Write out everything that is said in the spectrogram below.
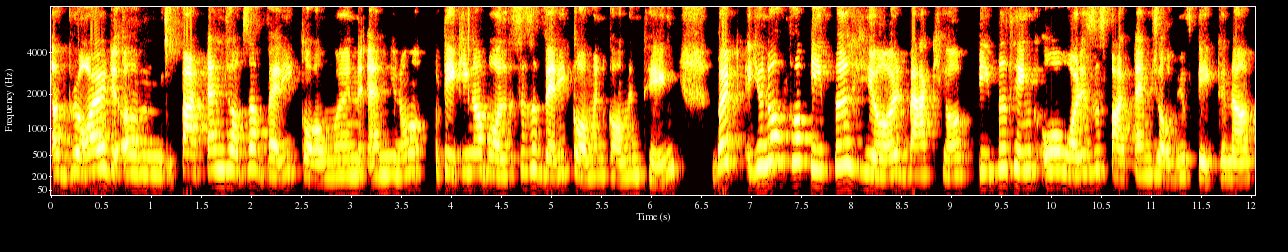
abroad um, part-time jobs are very common and you know taking up all this is a very common common thing. But you know for people here back here people think oh what is this part-time job you've taken up?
